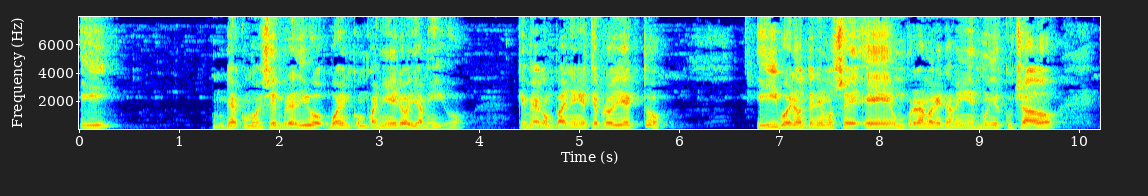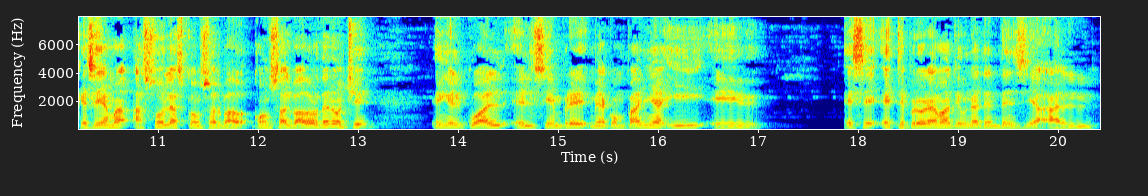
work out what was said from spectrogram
y, ya como siempre digo, buen compañero y amigo, que me acompaña en este proyecto. Y bueno, tenemos eh, eh, un programa que también es muy escuchado, que se llama A Solas con Salvador, con Salvador de Noche, en el cual él siempre me acompaña y este programa tiene una tendencia al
